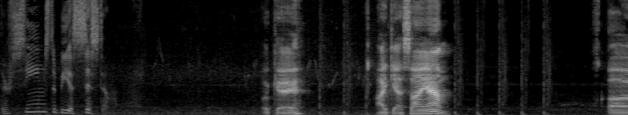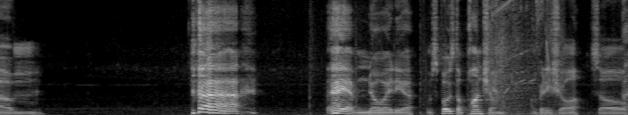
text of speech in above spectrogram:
There seems to be a system. Okay. I guess I am. Um. I have no idea. I'm supposed to punch him. I'm pretty sure. So.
